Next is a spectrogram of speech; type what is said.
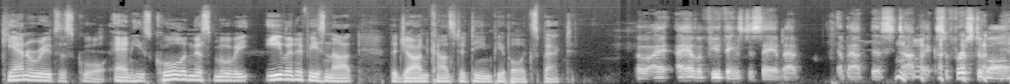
Keanu Reeves is cool, and he's cool in this movie, even if he's not the John Constantine people expect. So I, I have a few things to say about about this topic. so first of all,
